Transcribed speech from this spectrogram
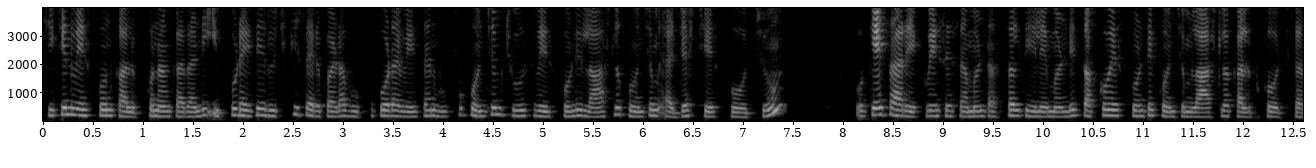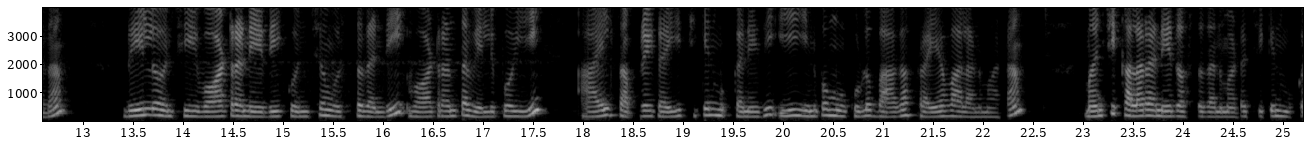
చికెన్ వేసుకొని కలుపుకున్నాం కదండి ఇప్పుడైతే రుచికి సరిపడా ఉప్పు కూడా వేసాను ఉప్పు కొంచెం చూసి వేసుకోండి. లాస్ట్‌లో కొంచెం అడ్జస్ట్ చేసుకోవచ్చు. ఒకేసారి ఎక్కువ వేసేసామంటే అస్సలు తీయలేమండి. తక్కువ వేసుకుంటే కొంచెం లాస్ట్‌లో కలుపుకోవచ్చు కదా! దీనిలోంచి వాటర్ అనేది కొంచెం వస్తుందండి వాటర్ అంతా వెళ్ళిపోయి ఆయిల్ సపరేట్ అయ్యి చికెన్ ముక్క అనేది ఈ ఇనుప మూకుడులో బాగా ఫ్రై అవ్వాలనమాట. మంచి కలర్ అనేది వస్తుంది చికెన్ ముక్క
